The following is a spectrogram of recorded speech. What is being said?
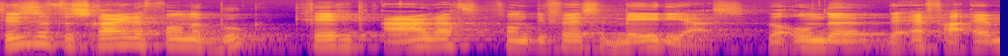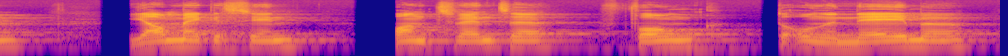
Sinds het verschijnen van het boek kreeg ik aandacht van diverse media's, waaronder de FHM, Jan Magazine, Van Twente, Vonk, De Ondernemer,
